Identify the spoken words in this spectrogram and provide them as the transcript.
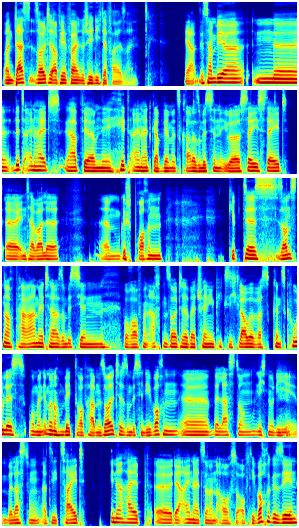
Und das sollte auf jeden Fall natürlich nicht der Fall sein. Ja, jetzt haben wir eine Lit-Einheit gehabt, wir haben eine Hit-Einheit gehabt, wir haben jetzt gerade so ein bisschen über Steady-State-Intervalle ähm, gesprochen. Gibt es sonst noch Parameter, so ein bisschen, worauf man achten sollte bei Training Peaks? Ich glaube, was ganz cool ist, wo man immer noch einen Blick drauf haben sollte, so ein bisschen die Wochenbelastung, äh, nicht nur die Belastung, also die Zeit innerhalb äh, der Einheit, sondern auch so auf die Woche gesehen,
